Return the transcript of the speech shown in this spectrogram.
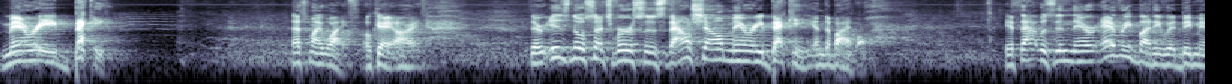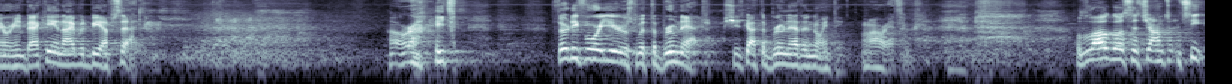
marry Becky. That's my wife. Okay, all right. There is no such verse as thou shalt marry Becky in the Bible. If that was in there, everybody would be marrying Becky and I would be upset. all right. 34 years with the brunette. She's got the brunette anointing. All right. Logos that John, see,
